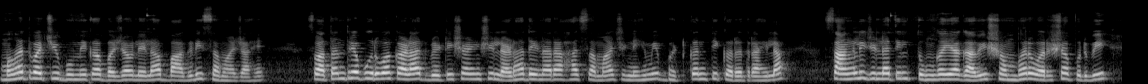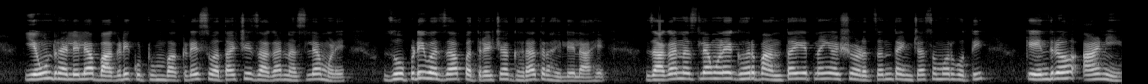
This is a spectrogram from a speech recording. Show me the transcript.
महत्त्वाची भूमिका बजावलेला बागडी समाज आहे. स्वातंत्र्यपूर्व काळात ब्रिटिशांशी लढा देणारा हा समाज नेहमी भटकंती करत राहिला. सांगली जिल्ह्यातील तुंग या गावी शंभर वर्षापूर्वी येऊन राहिलेल्या बागडी कुटुंबाकडे स्वतःची जागा नसल्यामुळे झोपडी वजा पत्र्याच्या घरात राहिलेला आहे. जागा नसल्यामुळे घर बांधता येत नाही अशी अडचण त्यांच्यासमोर होती. केंद्र आणि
